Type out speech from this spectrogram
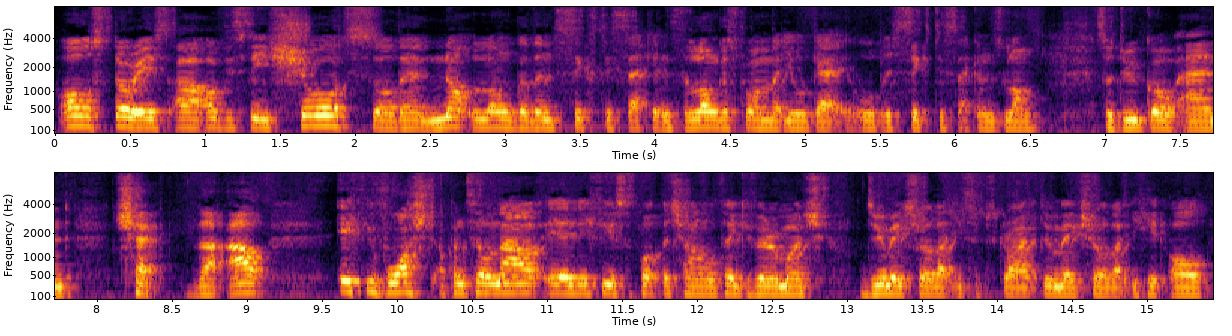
All stories are obviously short, so they're not longer than 60 seconds. The longest one that you'll get will be 60 seconds long. So do go and check that out. If you've watched up until now and if you support the channel, thank you very much. Do make sure that you subscribe. Do make sure that you hit all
